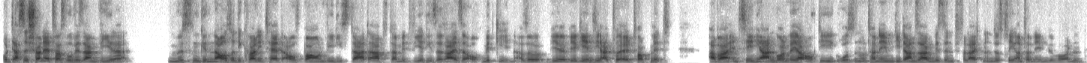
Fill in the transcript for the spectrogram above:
und das ist schon etwas, wo wir sagen, wir müssen genauso die Qualität aufbauen wie die Startups, damit wir diese Reise auch mitgehen. Also wir, wir gehen sie aktuell top mit, aber in zehn Jahren wollen wir ja auch die großen Unternehmen, die dann sagen, wir sind vielleicht ein Industrieunternehmen geworden.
